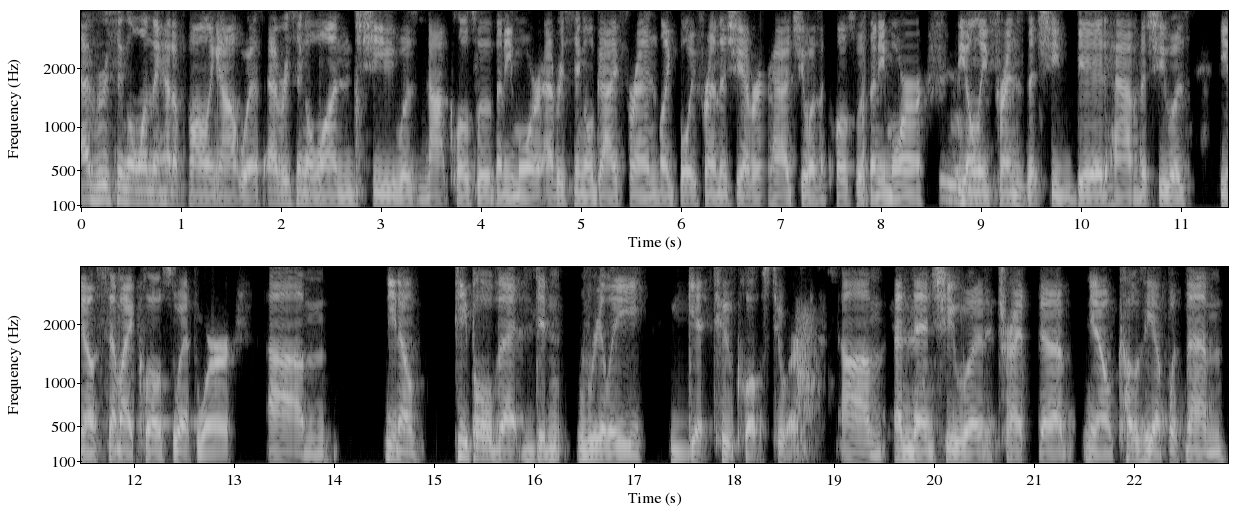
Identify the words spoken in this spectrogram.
every single one they had a falling out with, every single one she was not close with anymore. Every single guy friend, like boyfriend that she ever had, she wasn't close with anymore. Mm. The only friends that she did have that she was, you know, semi close with were um, you know, people that didn't really get too close to her. Um, and then she would try to, you know, cozy up with them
